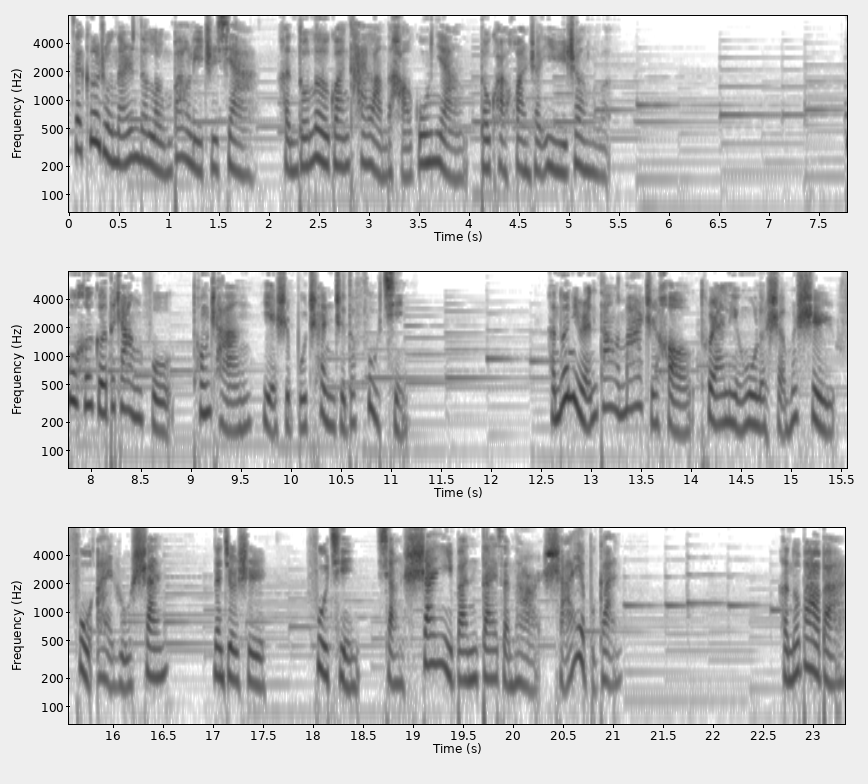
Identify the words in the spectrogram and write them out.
在各种男人的冷暴力之下，很多乐观开朗的好姑娘都快患上抑郁症了。不合格的丈夫通常也是不称职的父亲。很多女人当了妈之后，突然领悟了什么是父爱如山，那就是父亲像山一般待在那儿，啥也不干。很多爸爸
